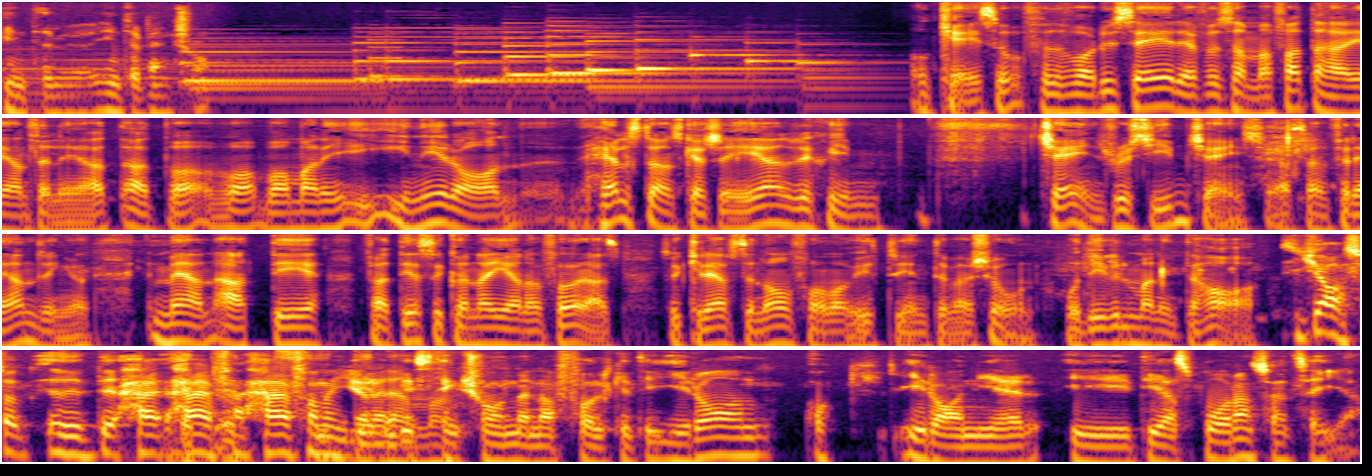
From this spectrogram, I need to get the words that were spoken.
eh, intervention. Okej, okay, så för vad du säger är, för att sammanfatta här egentligen, är att, att vad, vad man inne i Iran helst önskar sig är en regim change, regime change, alltså en förändring. Men att det, för att det ska kunna genomföras så krävs det någon form av yttre intervention och det vill man inte ha. Ja, så eh, det, här, här, ett, här får man göra en distinktion mellan folket i Iran och iranier i diasporan så att säga.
